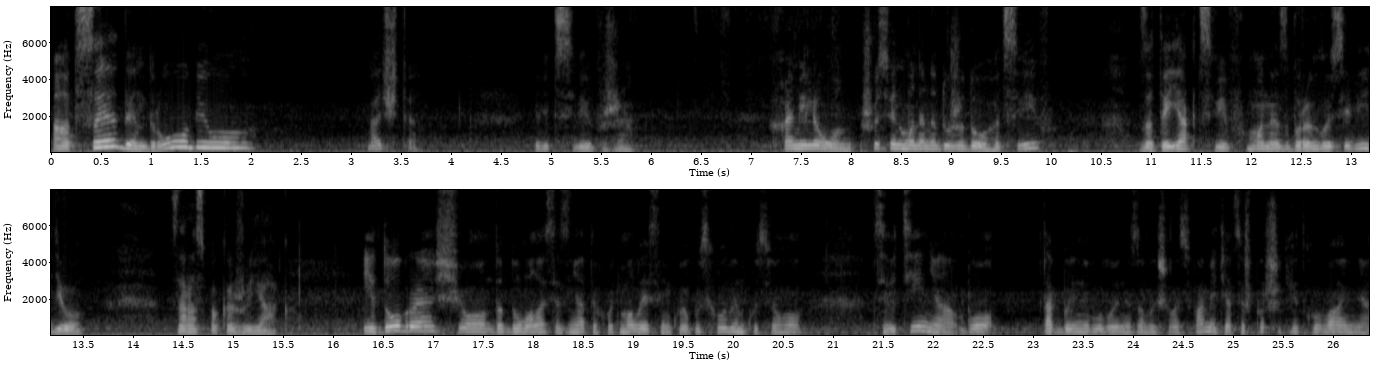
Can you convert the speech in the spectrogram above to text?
А це дендробіум. Бачите? Відцвів вже. Хамілеон. Щось він у мене не дуже довго цвів. Зате як цвів, у мене збереглося відео. Зараз покажу як. І добре, що додумалася зняти хоч малесеньку якусь хвилинку цього цвітіння, бо так би і не було, і не залишилось в пам'яті. А це ж перше квіткування.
